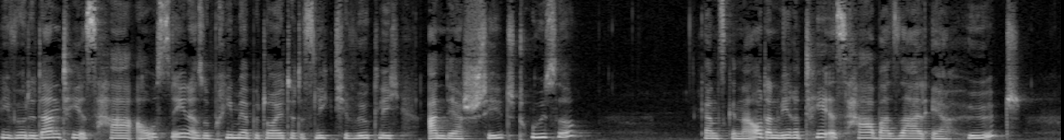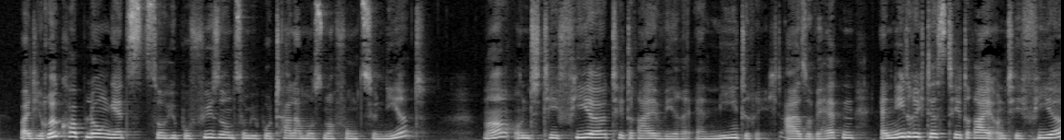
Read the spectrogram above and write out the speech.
wie würde dann TSH aussehen? Also primär bedeutet, es liegt hier wirklich an der Schilddrüse. Ganz genau, dann wäre TSH basal erhöht, weil die Rückkopplung jetzt zur Hypophyse und zum Hypothalamus noch funktioniert. Ne? Und T4, T3 wäre erniedrigt. Also wir hätten erniedrigtes T3 und T4.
